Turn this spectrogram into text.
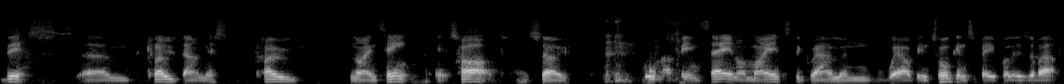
this um, close down this COVID 19 it's hard. So all i've been saying on my instagram and where i've been talking to people is about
